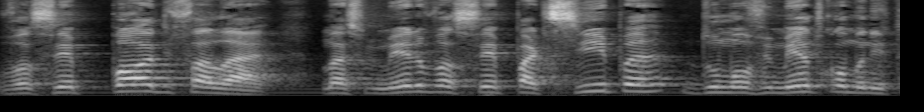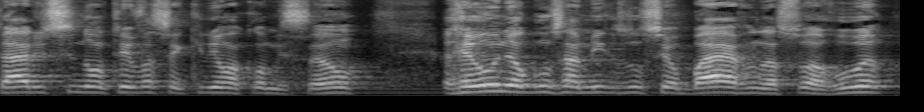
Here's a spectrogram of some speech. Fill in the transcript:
Você pode falar, mas primeiro você participa do movimento comunitário. Se não tem, você cria uma comissão, reúne alguns amigos no seu bairro, na sua rua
